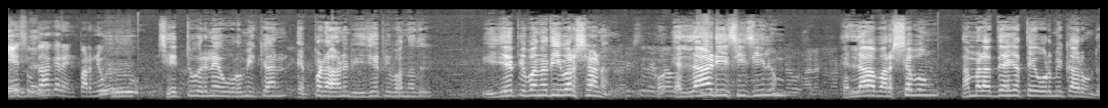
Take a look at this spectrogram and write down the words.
കെ സുധാകരൻ പറഞ്ഞു. ചേറ്റൂരിനെ ഓർമ്മിക്കാൻ എപ്പോഴാണ് ബി ജെ പി വന്നത്? ബി ജെ പി വന്നത് ഈ വർഷമാണ് എല്ലാ ഡി സി സിയിലും എല്ലാ വർഷവും നമ്മൾ അദ്ദേഹത്തെ ഓർമ്മിക്കാറുണ്ട്.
